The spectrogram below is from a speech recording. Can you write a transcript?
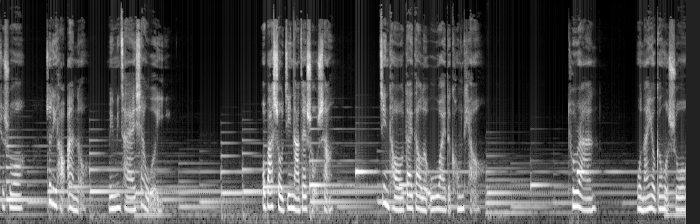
就说：“这里好暗哦，明明才下午而已。”我把手机拿在手上，镜头带到了屋外的空调。突然，我男友跟我说：“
